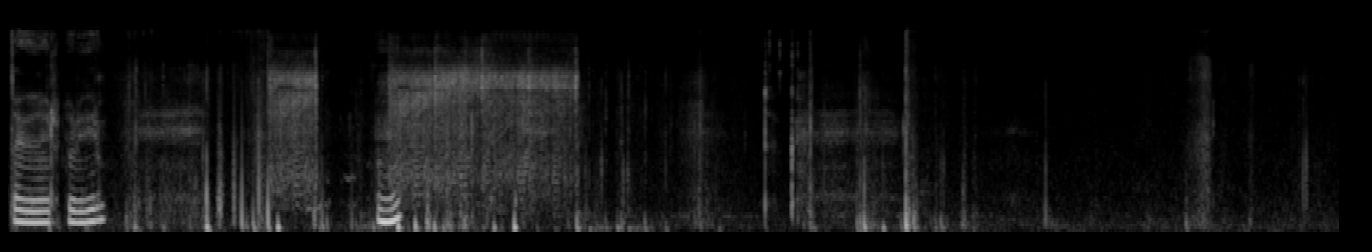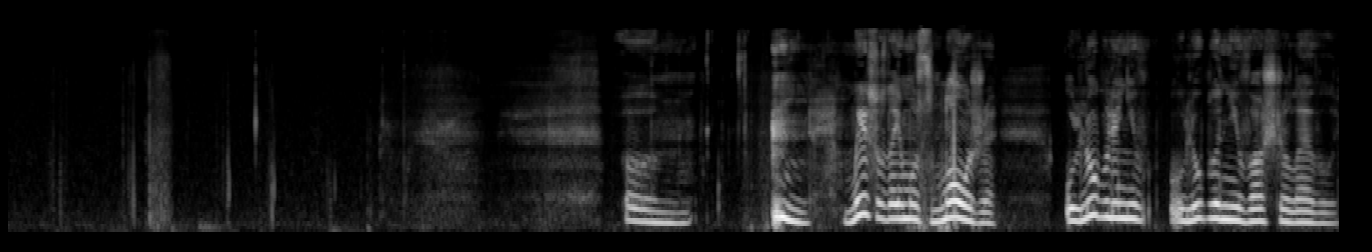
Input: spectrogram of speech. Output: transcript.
Так, зараз перевіримо. Угу. Так. Ем, Ми создаємо знову ж улюблені, улюблені ваші левели.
